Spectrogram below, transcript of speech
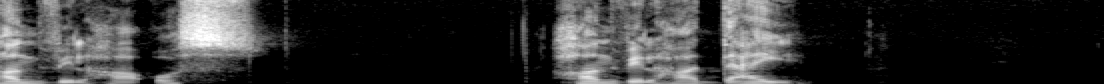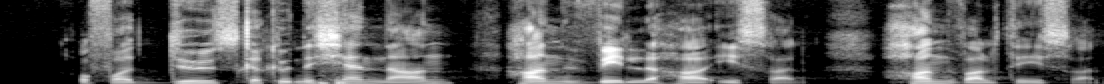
Han vil ha oss. Han vil ha deg. Og for at du skal kunne kjenne han, han ville ha Israel. Han valgte Israel.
